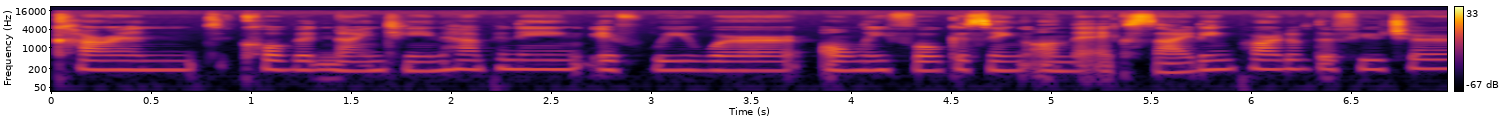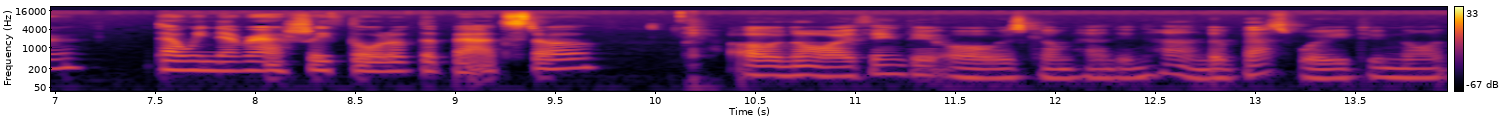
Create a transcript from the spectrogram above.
current COVID 19 happening, if we were only focusing on the exciting part of the future, that we never actually thought of the bad stuff. Oh no i think they always come hand in hand. The best way to not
